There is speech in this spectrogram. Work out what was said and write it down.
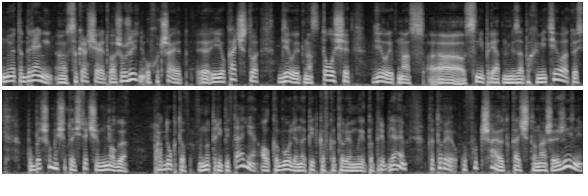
но эта дрянь а, сокращает вашу жизнь, ухудшает э, ее качество, делает нас толще, делает нас э, с неприятными запахами тела. То есть, по большому счету, есть очень много продуктов внутри питания, алкоголя, напитков, которые мы потребляем, которые ухудшают качество нашей жизни.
